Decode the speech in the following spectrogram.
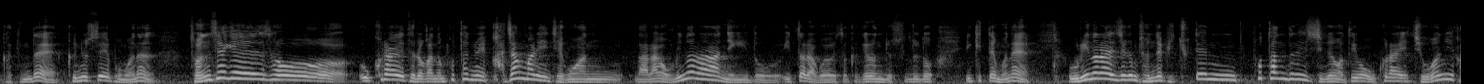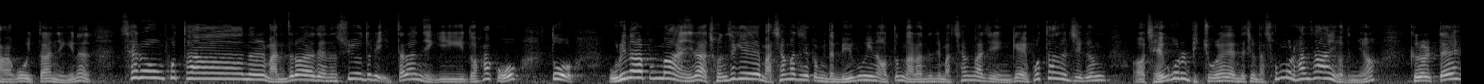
같은데 그 뉴스에 보면은 전 세계에서 우크라이나에 들어가는 포탄 중에 가장 많이 제공한 나라가 우리나라라는 얘기도 있더라고요. 그래서 그런 뉴스들도 있기 때문에 우리나라에 지금 전제 비축된 포탄들이 지금 어떻게 보면 우크라이나에 지원이 가고 있다는 얘기는 새로운 포탄을 만들어야 되는 수요들이 있다는 얘기이기도 하고 또 우리나라뿐만 아니라 전 세계 마찬가지일 겁니다. 미국이나 어떤 나라든지 마찬가지인 게 포탄을 지금 어, 재고를 비축을 해야 되는데 지금 다 소모를 한 상황이거든요. 그럴 때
